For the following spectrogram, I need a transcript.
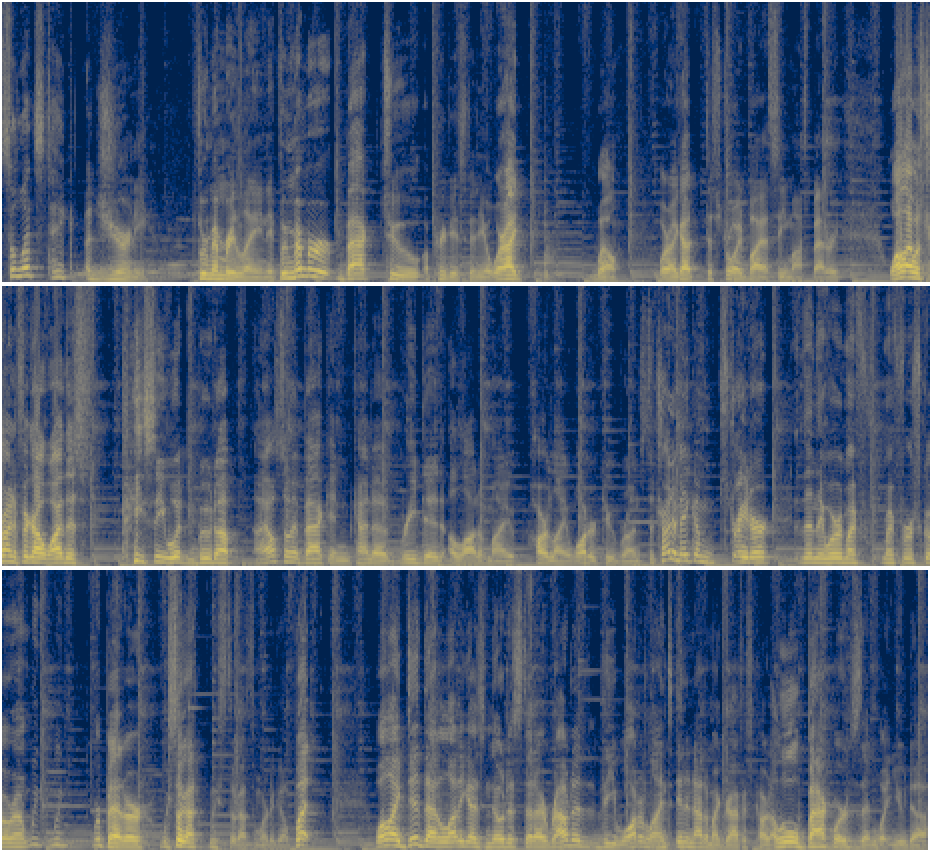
So let's take a journey through memory lane. If we remember back to a previous video where I, well, where I got destroyed by a CMOS battery, while I was trying to figure out why this PC wouldn't boot up, I also went back and kind of redid a lot of my hardline water tube runs to try to make them straighter than they were my, my first go around. We, we, we're better. We still got we still got somewhere to go. But while I did that, a lot of you guys noticed that I routed the water lines in and out of my graphics card a little backwards than what you'd uh,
